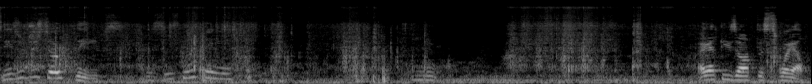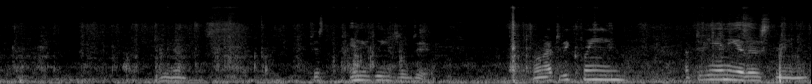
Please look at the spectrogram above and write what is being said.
These are just oak leaves. This is nothing. I got these off the swale. Know, just any leaves will do. Don't have to be clean. Have to be any of those things.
